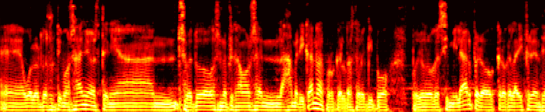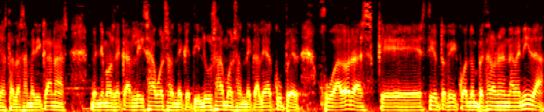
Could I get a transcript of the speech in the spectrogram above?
eh, o los dos últimos años, tenían, sobre todo si nos fijamos en las americanas, porque el resto del equipo, pues yo creo que es similar, pero creo que la diferencia está en las americanas. Venimos de Carly Samuelson, de Ketty Lou Samuelson, de Kalea Cooper, jugadoras que es cierto que cuando empezaron en Avenida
